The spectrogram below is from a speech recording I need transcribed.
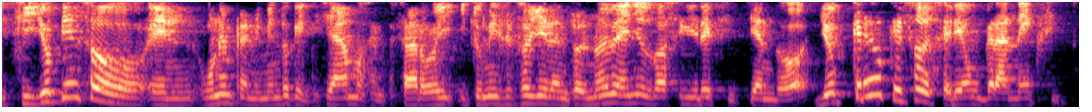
si yo pienso en un emprendimiento que quisiéramos empezar hoy y tú me dices, oye, dentro de nueve años va a seguir existiendo, yo creo que eso sería un gran éxito.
